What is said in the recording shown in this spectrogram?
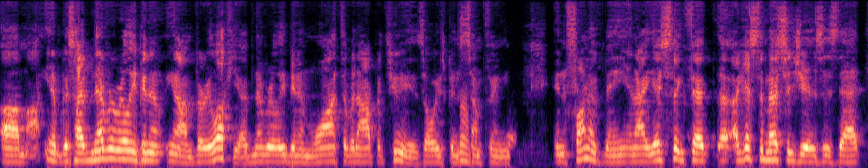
Um, you know, because I've never really been, you know, I'm very lucky. I've never really been in want of an opportunity. There's always been no. something in front of me, and I just think that uh, I guess the message is is that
